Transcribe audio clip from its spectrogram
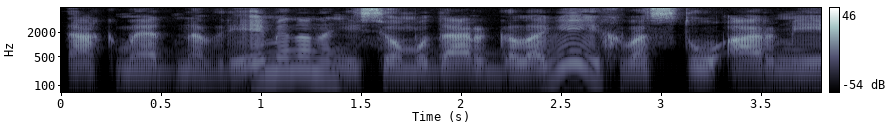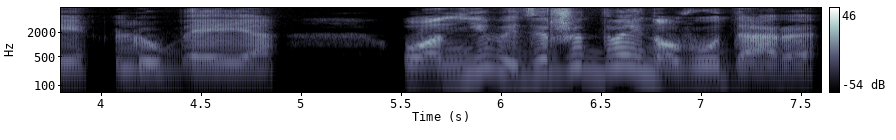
Так мы одновременно нанесем удар голове и хвосту армии Любея. Он не выдержит двойного удара.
